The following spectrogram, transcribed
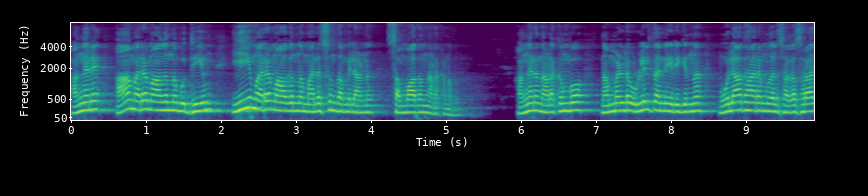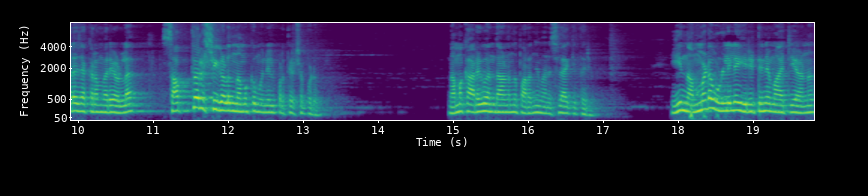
അങ്ങനെ ആ മരമാകുന്ന ബുദ്ധിയും ഈ മരമാകുന്ന മനസ്സും തമ്മിലാണ് സംവാദം നടക്കുന്നത്. അങ്ങനെ നടക്കുമ്പോൾ നമ്മളുടെ ഉള്ളിൽ തന്നെ ഇരിക്കുന്ന മൂലാധാരം മുതൽ സഹസ്രാര ചക്രം വരെയുള്ള സപ്തർഷികളും നമുക്ക് മുന്നിൽ പ്രത്യക്ഷപ്പെടും. നമുക്കറിവ് എന്താണെന്ന് പറഞ്ഞ് മനസ്സിലാക്കി തരും. ഈ നമ്മുടെ ഉള്ളിലെ ഇരുട്ടിനെ മാറ്റിയാണ്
